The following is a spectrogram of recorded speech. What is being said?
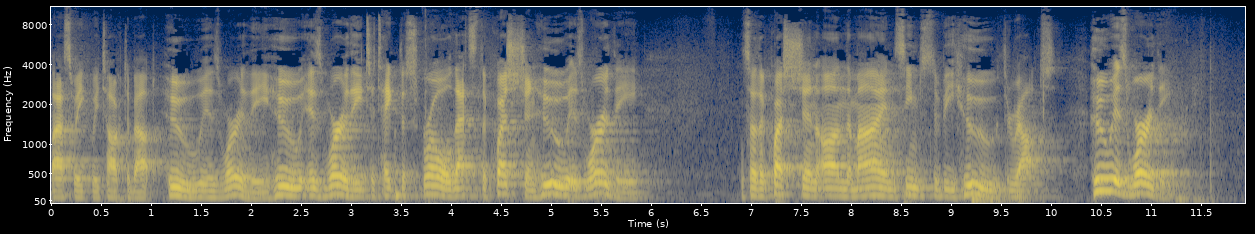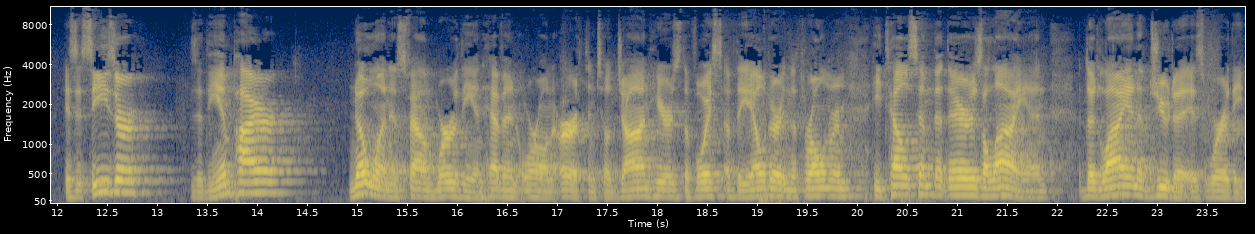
Last week we talked about who is worthy. Who is worthy to take the scroll? That's the question. Who is worthy? And so the question on the mind seems to be who throughout. Who is worthy? Is it Caesar? Is it the empire? No one is found worthy in heaven or on earth until John hears the voice of the elder in the throne room. He tells him that there is a lion. The lion of Judah is worthy.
